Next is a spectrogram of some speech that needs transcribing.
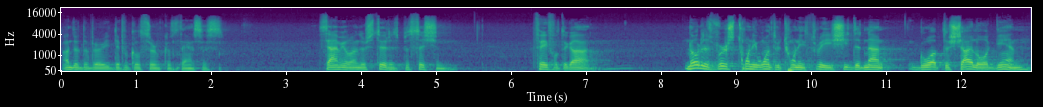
under the very difficult circumstances. Samuel understood his position, faithful to God. Notice verse 21 through 23 she did not go up to Shiloh again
